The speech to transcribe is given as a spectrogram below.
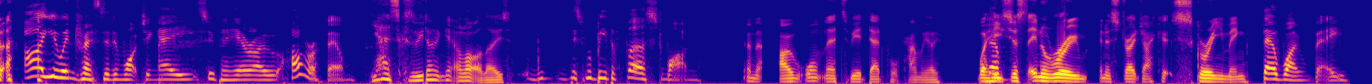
Are you interested in watching a superhero horror film? Yes, because we don't get a lot of those. This will be the first one. And I want there to be a Deadpool cameo. Where There- he's just in a room in a straitjacket screaming. There won't be.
